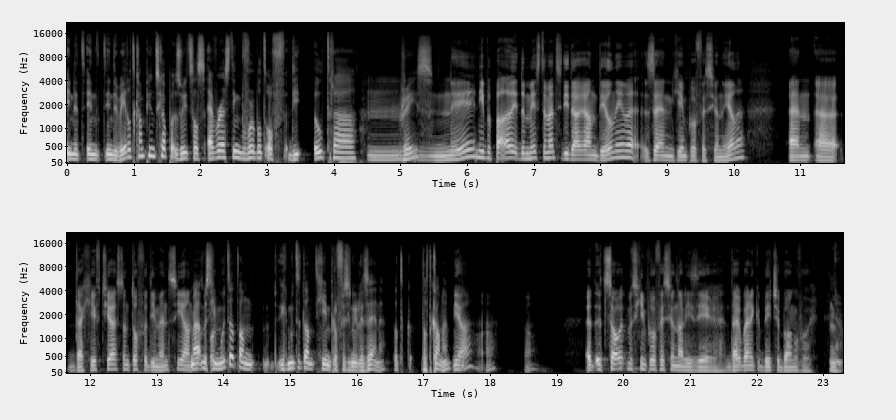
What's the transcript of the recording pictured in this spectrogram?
in, het, in, het, in de wereldkampioenschappen? Zoiets als Everesting bijvoorbeeld, of die ultra... Mm, race? Nee, niet bepaald. De meeste mensen die daaraan deelnemen zijn geen professionelen. En eh, dat geeft juist een toffe dimensie aan. Maar misschien moet, dat dan, moet het dan geen professionele zijn, hè? Dat, dat kan, hè? Ja. Het, het zou het misschien professionaliseren. Daar ben ik een beetje bang voor. Ja.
